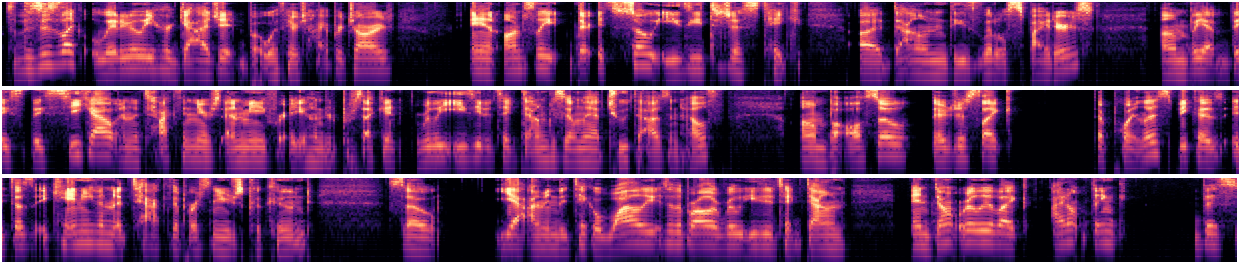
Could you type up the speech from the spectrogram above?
So this is like literally her gadget, but with her hypercharge. And honestly, it's so easy to just take uh, down these little spiders. Um, but yeah, they, they seek out and attack the nearest enemy for 800 per second. Really easy to take down because they only have 2,000 health. Um, but also they're just like they're pointless because it does it can't even attack the person you just cocooned. So yeah, I mean they take a while to get to the brawler, really easy to take down, and don't really like. I don't think this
